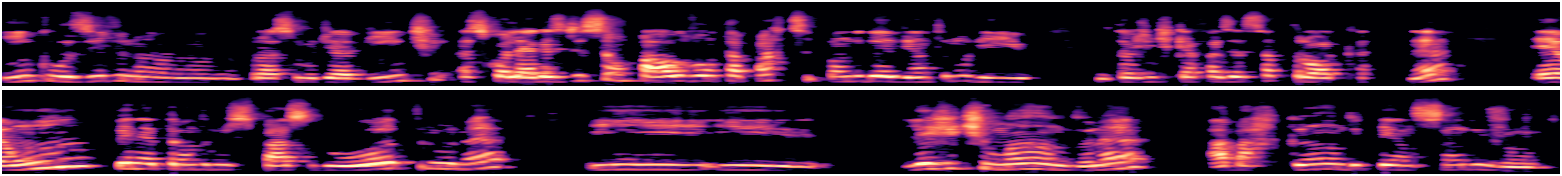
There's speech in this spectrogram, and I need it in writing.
Inclusive, no, no, próximo dia 20, as colegas de São Paulo vão estar participando do evento no Rio. Então, a gente quer fazer essa troca, né? É um penetrando no espaço do outro, né? E, e legitimando, né? Abarcando e pensando junto.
